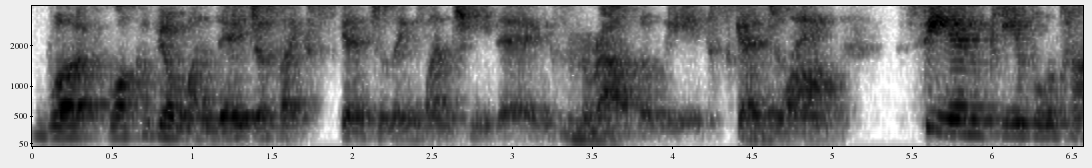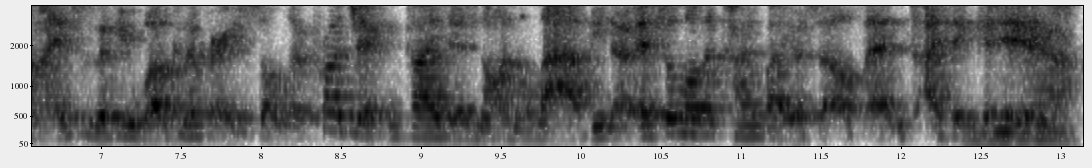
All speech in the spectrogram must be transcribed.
work block of your Monday just like scheduling lunch meetings mm-hmm. throughout the week, scheduling. Wow seeing people times because if you work on a very solo project guided not in a lab you know it's a lot of time by yourself and i think it yeah. is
